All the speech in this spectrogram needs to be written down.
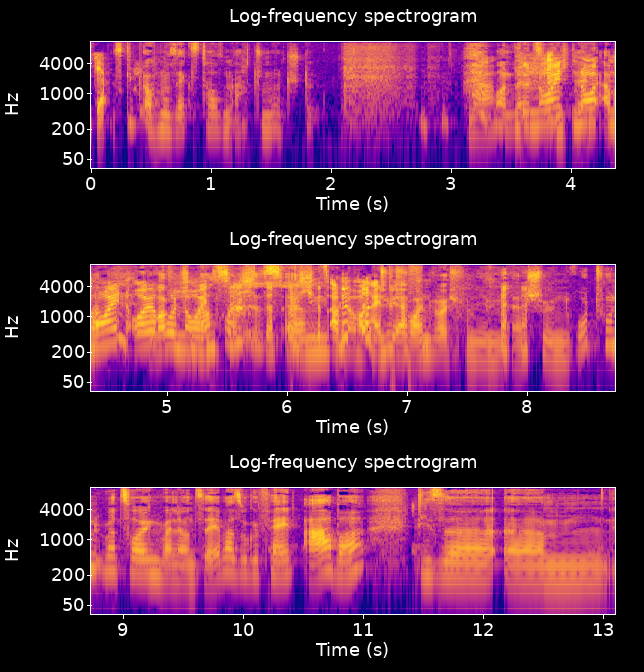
Ja. Es gibt auch nur 6.800 Stück. Ja, für zu 9, bestellen. Aber 9,90 Euro, worauf ich hinaus wollte, ist, das ich jetzt auch nochmal Natürlich einwerfen. wollen wir euch von dem äh, schönen Rotton überzeugen, weil er uns selber so gefällt. Aber diese ähm,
